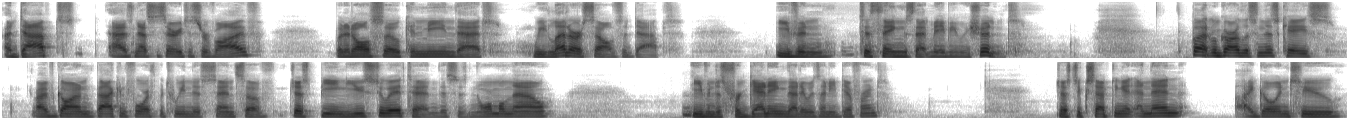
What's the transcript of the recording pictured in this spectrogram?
adapt as necessary to survive, but it also can mean that we let ourselves adapt even to things that maybe we shouldn't. But regardless, in this case, I've gone back and forth between this sense of just being used to it and this is normal now, even just forgetting that it was any different, just accepting it. And then I go into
